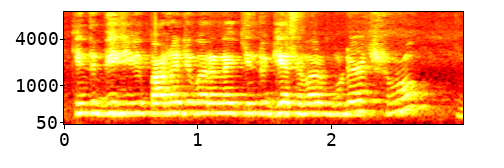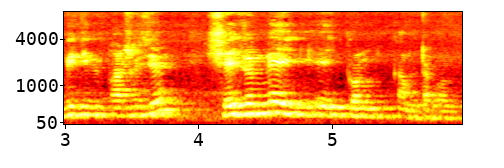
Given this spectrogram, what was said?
কিন্তু বিজেপি পার হইতে পারে না কিন্তু গেছে এবার ভোটের সময় বিজেপি পাস হয়েছে, সেই জন্যে এই এই কামটা করল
